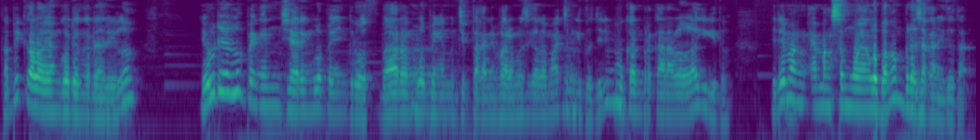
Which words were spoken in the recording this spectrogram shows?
Tapi kalau yang gue denger dari lo, ya udah lu pengen sharing, lu pengen growth bareng, lu Hmm. pengen menciptakan environment segala macam gitu. Jadi bukan perkara lo lagi gitu. Jadi emang emang semua yang lo bangun berdasarkan itu tak?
